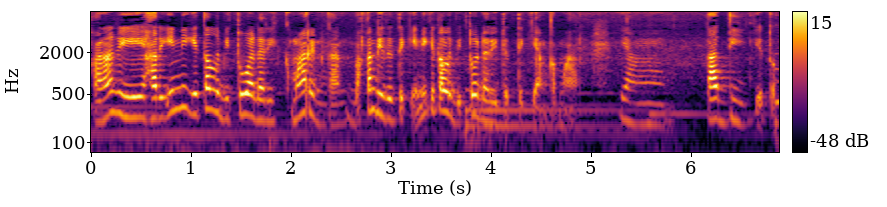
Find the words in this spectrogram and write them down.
Karena di hari ini kita lebih tua dari kemarin kan. Bahkan di detik ini kita lebih tua dari detik yang kemarin yang tadi gitu.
